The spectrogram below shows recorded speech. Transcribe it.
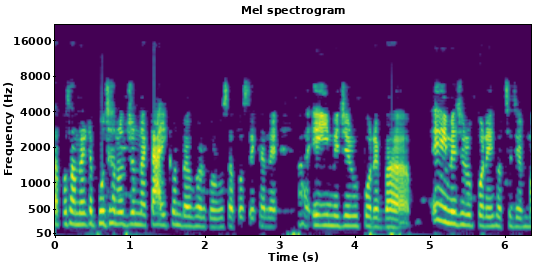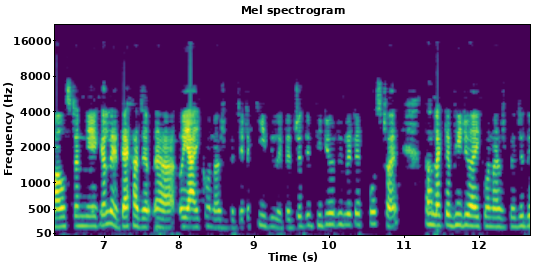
সাপোজ আমরা এটা বোঝানোর জন্য একটা আইকন ব্যবহার করব। সাপোজ এখানে এই ইমেজের উপরে বা এই ইমেজের উপরেই হচ্ছে যে মাউসটা নিয়ে গেলে দেখা যাবে ওই আইকন আসবে যেটা কি রিলেটেড যদি ভিডিও রিলেটেড পোস্ট হয়, তাহলে একটা ভিডিও আইকন আসবে। যদি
